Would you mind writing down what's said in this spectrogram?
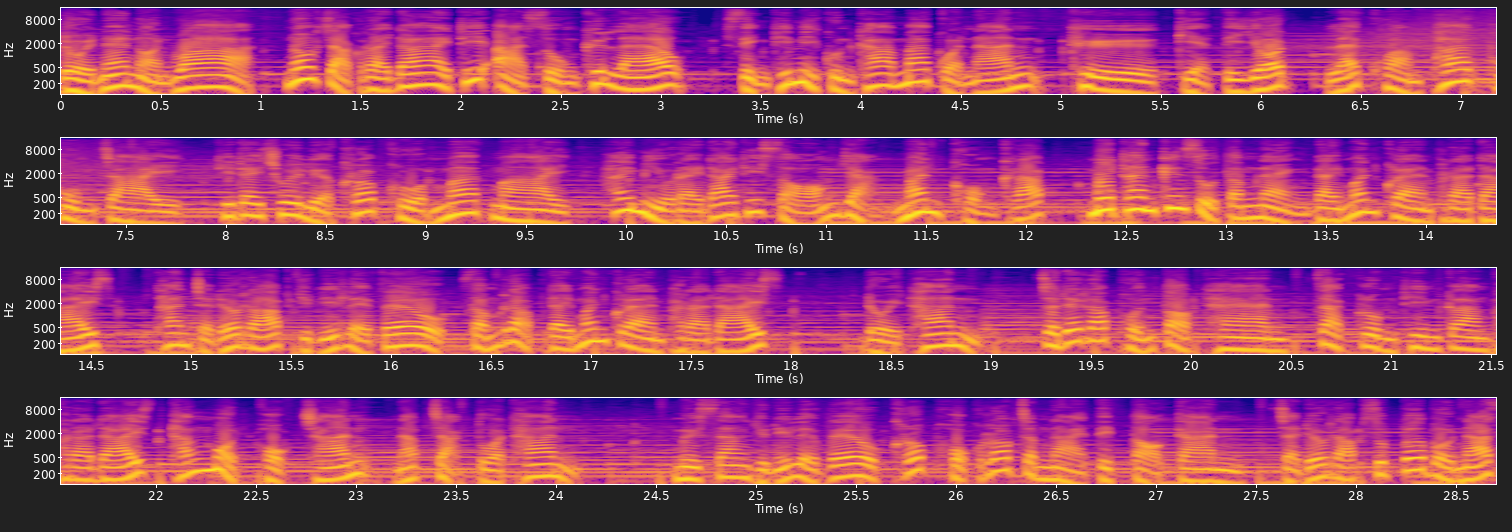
โดยแน่นอนว่านอกจากรายได้ที่อาจสูงขึ้นแล้ว สิ่งที่มีคุณค่ามากกว่านั้น คือเกียรติยศและความภาคภูมิใจ ที่ได้ช่วยเหลือครอบครัวมากมาย ให้มีรายได้ที่ 2 อย่างมั่นคงครับ เมื่อท่านขึ้นสู่ตำแหน่ง Diamond Grand Paradise ท่านจะได้รับ Unit Level สำหรับ Diamond Grand Paradise โดยท่านจะได้รับผลตอบแทนจากกลุ่มทีมกลาง Paradise ทั้งหมด 6 ชั้น นับจากตัวท่าน เมื่อสร้าง Unit Level ครบ 6 รอบจำหน่ายติดต่อกัน จะได้รับซูเปอร์โบนัส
